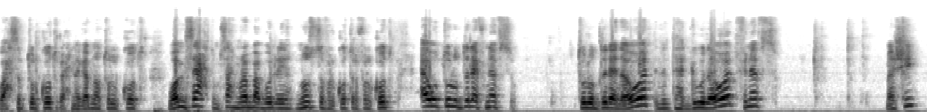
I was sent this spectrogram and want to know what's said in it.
واحسب طول قطر إحنا جبنا طول القطر. ومساحته مساحة المربع بيقول إيه؟ نص في القطر في القطر. أو طول الضلع في نفسه. طول الضلع دوت اللي أنت هتجيبه دوت في نفسه. ماشي؟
